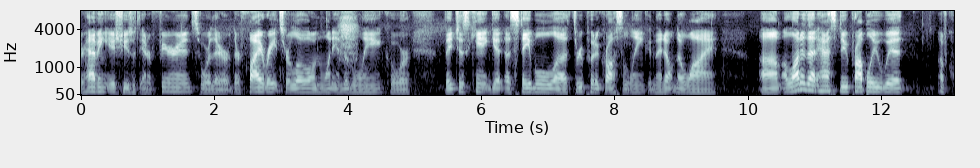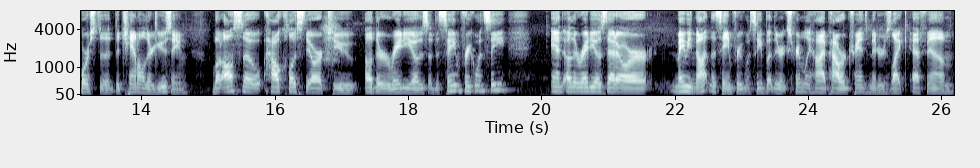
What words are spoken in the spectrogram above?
They're having issues with interference, or their their PHY rates are low on one end of the link, or they just can't get a stable uh, throughput across the link, and they don't know why. Um, a lot of that has to do probably with, of course, the, the channel they're using, but also how close they are to other radios of the same frequency and other radios that are maybe not in the same frequency, but they're extremely high powered transmitters like FM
